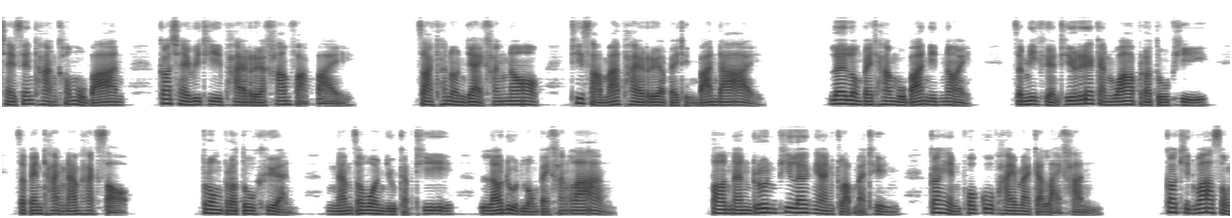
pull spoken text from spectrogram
ใช้เส้นทางเข้าหมู่บ้าน ก็ใช้วิธีพายเรือข้ามฝากไป จากถนนใหญ่ข้างนอกที่สามารถพายเรือไปถึงบ้านได้ เลยลงไปทางหมู่บ้านนิดหน่อย จะมีเขื่อนที่เรียกกันว่าประตูผีจะเป็นทางน้ำหักศอกตรงประตูเขื่อน น้ำจะวนอยู่กับที่ แล้วดูดลงไปข้างล่าง ตอนนั้นรุ่นพี่เลิกงานกลับมาถึง ก็เห็นพวกกู้ภัยมากันหลายคัน ก็คิดว่าสง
